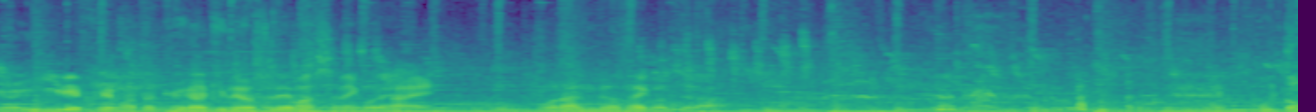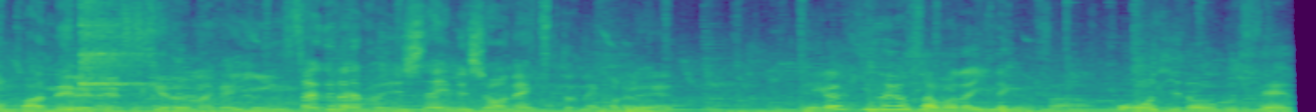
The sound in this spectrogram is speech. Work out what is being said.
いやいいですよ。また手書きの良さ出ましたねこれ、はい。ご覧くださいこちらフォトパネルですけどなんかインスタグラムにしたいんでしょうねきっとねこれは。ね。手書きの良さはまだいいんだけどさ王子動物園。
